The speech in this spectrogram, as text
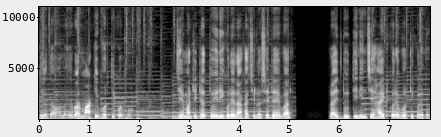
দিয়ে দেওয়া হলো। এবার মাটি ভর্তি করব। যে মাটিটা তৈরি করে রাখা ছিল সেটা এবার প্রায় দু তিন ইঞ্চি হাইট করে ভর্তি করে দেব।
